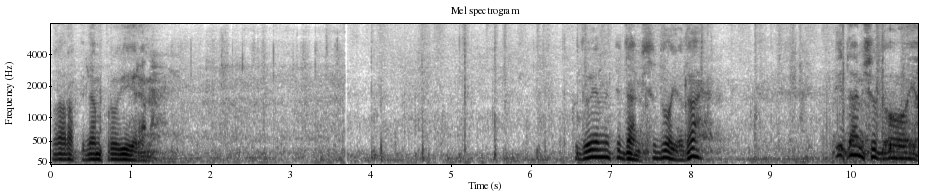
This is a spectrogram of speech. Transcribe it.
Зараз підемо провіримо. Куди ми підемо? Сюдою, так? Да? Підемо сюдою.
